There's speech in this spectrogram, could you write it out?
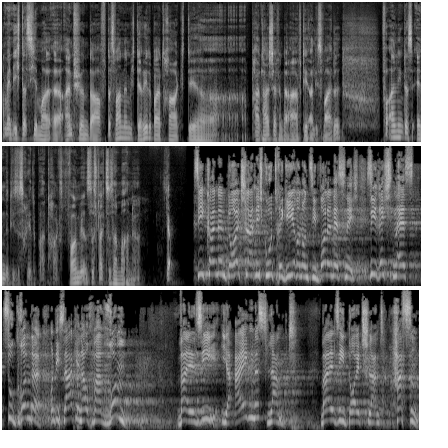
wenn ich das hier mal äh, einführen darf. Das war nämlich der Redebeitrag der Parteichefin der AfD, Alice Weidel. Vor allen Dingen das Ende dieses Redebeitrags. Wollen wir uns das vielleicht zusammen mal anhören? Ja. Sie können Deutschland nicht gut regieren und Sie wollen es nicht. Sie richten es zugrunde. Und ich sage Ihnen auch warum. Weil Sie Ihr eigenes Land, weil Sie Deutschland hassen.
